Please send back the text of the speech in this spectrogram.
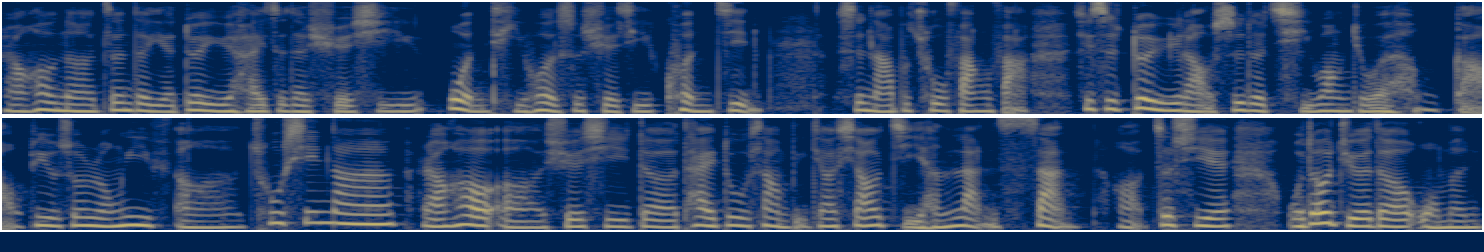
然后呢，真的也对于孩子的学习问题或者是学习困境是拿不出方法，其实对于老师的期望就会很高。比如说容易呃粗心呐、然后呃学习的态度上比较消极、很懒散啊，这些我都觉得我们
